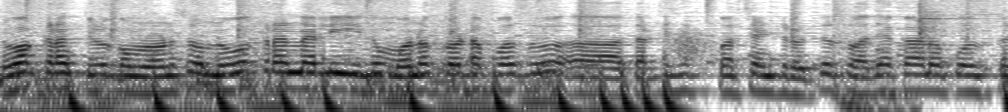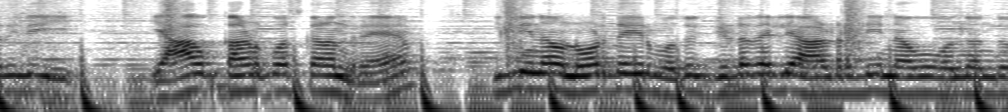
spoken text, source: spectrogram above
ನುವಕ್ರನ್ ತಿಳ್ಕೊಂಬೋಣ ಸೊ ನುವಕ್ರನ್ನಲ್ಲಿ ಇದು ಮೊನೊಕ್ರೋಟೋಪಾಸ್ ತರ್ಟಿ ಸಿಕ್ಸ್ ಪರ್ಸೆಂಟ್ ಇರುತ್ತೆ. ಸೊ ಅದೇ ಕಾರಣಕ್ಕೋಸ್ಕರ ಇಲ್ಲಿ ಯಾವ ಕಾರಣಕ್ಕೋಸ್ಕರ ಅಂದರೆ, ಇಲ್ಲಿ ನಾವು ನೋಡ್ತಾ ಇರ್ಬೋದು, ಗಿಡದಲ್ಲಿ ಆಲ್ರೆಡಿ ನಾವು ಒಂದೊಂದು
